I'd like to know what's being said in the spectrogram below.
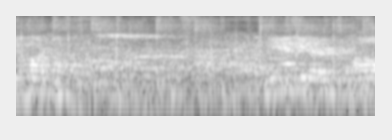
Point Cardinal. The Anteaters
